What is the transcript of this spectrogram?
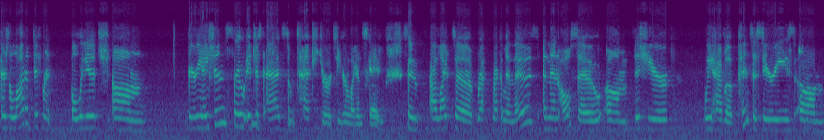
there's a lot of different foliage. Um, variations, so it just adds some texture to your landscape. So I like to re- recommend those. And then also um, this year we have a Penta series. Um,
